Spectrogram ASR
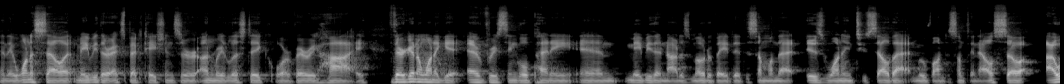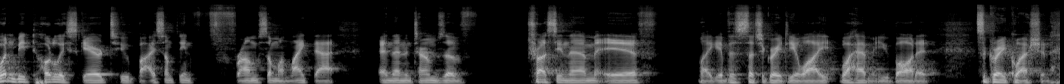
and they want to sell it, maybe their expectations are unrealistic or very high, they're going to want to get every single penny. And maybe they're not as motivated as someone that is wanting to sell that and move on to something else. So I wouldn't be totally scared to buy something from someone like that. And then in terms of trusting them, if like if this is such a great deal, why why haven't you bought it? It's a great question.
